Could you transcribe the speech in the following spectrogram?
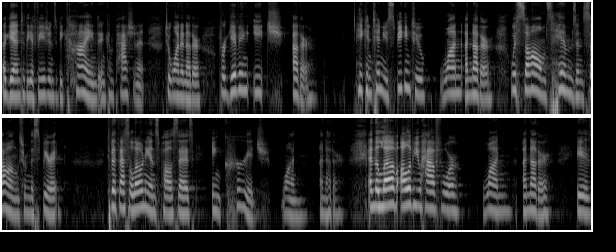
Again, to the Ephesians, be kind and compassionate to one another, forgiving each other. He continues speaking to one another with psalms, hymns, and songs from the Spirit. To the Thessalonians, Paul says, encourage one another. And the love all of you have for one another is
